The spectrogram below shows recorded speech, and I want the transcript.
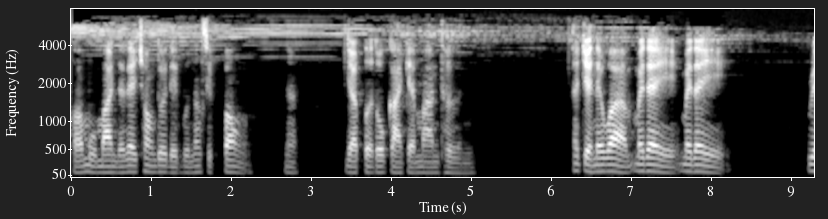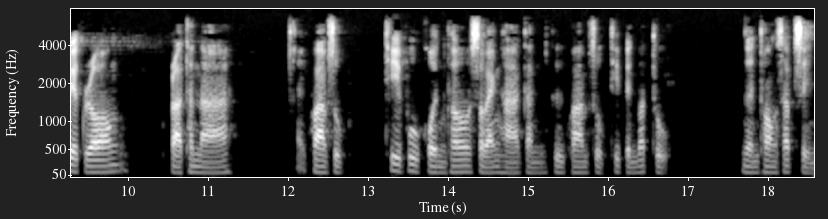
ขอหมู่มารอย่าได้ช่องด้วยเดชบุญทั้งสิบป้องนะอย่าเปิดโอกาสแก่มารเถินถ้าเจนได้ว่าไม่ได้ไม่ได้เรียกร้องปรารถนาความสุขที่ผู้คนเขาแสวงหากันคือความสุขที่เป็นวัตถุ เงินทองทรัพย์สิน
